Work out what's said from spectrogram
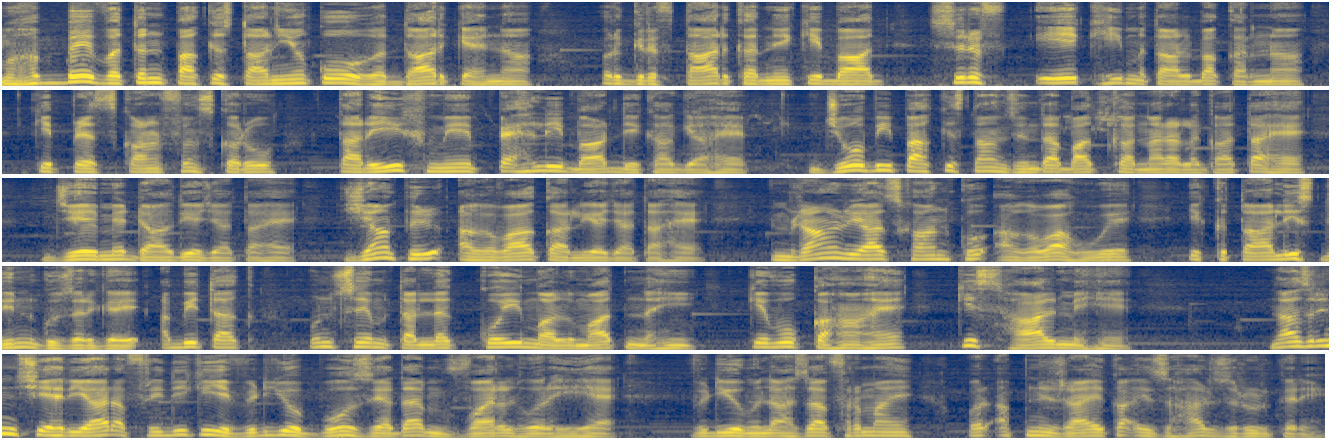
महब वतन पाकिस्तानियों को गद्दार कहना और गिरफ़्तार करने के बाद सिर्फ़ एक ही मतालबा करना कि प्रेस कॉन्फ्रेंस करो, तारीख में पहली बार देखा गया है। जो भी पाकिस्तान जिंदाबाद का नारा लगाता है, जेल में डाल दिया जाता है या फिर अगवा कर लिया जाता है। इमरान रियाज खान को अगवा हुए इकतालीस दिन गुजर गए। अभी तक उनसे मुतलक कोई मालूम नहीं कि वो कहाँ हैं, किस हाल में हैं। नाजरीन शहरियार अफरीदी की ये वीडियो बहुत ज़्यादा वायरल हो रही है। वीडियो मुलाजा फरमाएँ और अपनी राय का इजहार ज़रूर करें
